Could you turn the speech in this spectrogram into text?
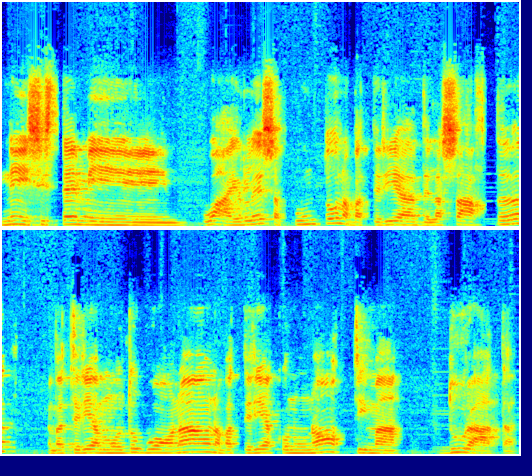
nei sistemi wireless, appunto, una batteria della Saft una batteria molto buona, una batteria con un'ottima durata.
